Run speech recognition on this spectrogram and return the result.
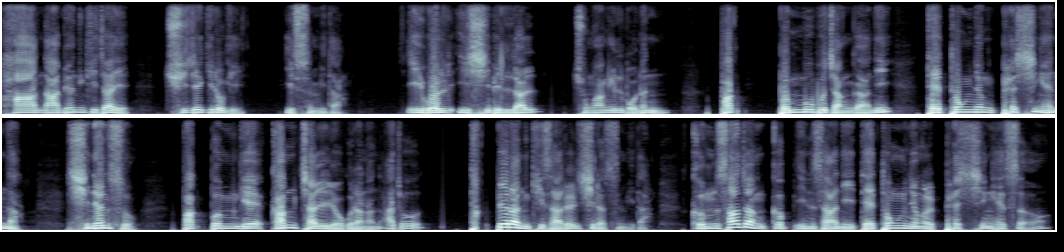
하남현 기자의 취재 기록이 있습니다. 2월 20일 날 중앙일보는 박 법무부 장관이 대통령 패싱했나 신현수 박범계 감찰 요구라는 아주 특별한 기사를 실었습니다. 검사장급 인사안이 대통령을 패싱해서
